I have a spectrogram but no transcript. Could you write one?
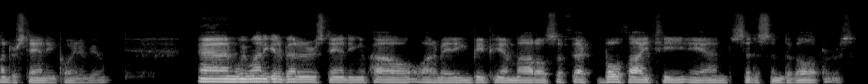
understanding point of view. And we want to get a better understanding of how automating BPM models affect both IT and citizen developers.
